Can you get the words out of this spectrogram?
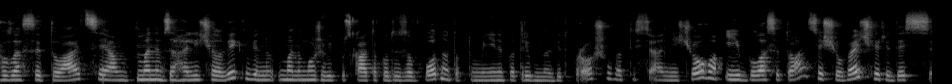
була ситуація. У мене взагалі чоловік він мене може відпускати куди завгодно, тобто мені не потрібно відпрошуватися нічого. І була ситуація, що ввечері, десь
